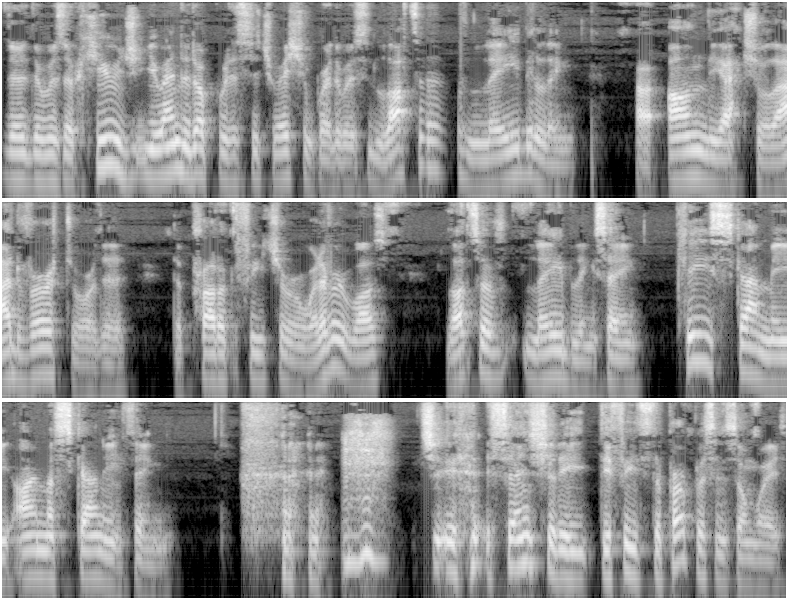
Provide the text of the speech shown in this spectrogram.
there, there was a huge, you ended up with a situation where there was lots of labeling uh, on the actual advert or the, the product feature or whatever it was, lots of labeling saying, please scan me, I'm a scanny thing. essentially defeats the purpose in some ways.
